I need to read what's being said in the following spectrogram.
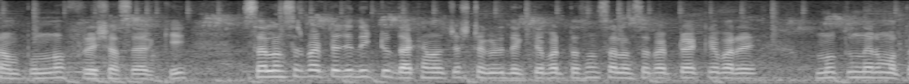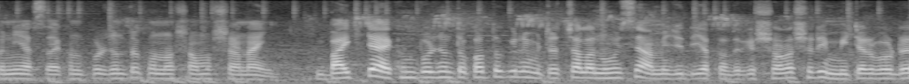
সম্পূর্ণ ফ্রেশ আছে আর কি। স্যালেন্সের পাইপটা যদি একটু দেখানোর চেষ্টা করি, দেখতে পারতেছেন স্যালেন্সের পাইপটা একেবারে নতুনের মতনই আছে। এখন পর্যন্ত কোনো সমস্যা নাই। বাইকটা এখন পর্যন্ত কত কিলোমিটার চালানো হয়েছে? আমি যদি আপনাদেরকে সরাসরি মিটার বোর্ডে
